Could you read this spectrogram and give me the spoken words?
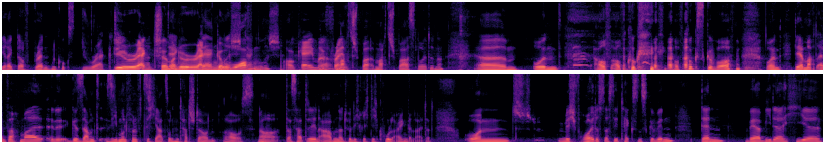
direkt auf Brandon Cooks direct. Direkt, schon mal direkt geworfen. Danglish. Okay, my ja, friend. Macht, Spa macht Spaß, Leute. Ne? ähm, und auf, auf, Cook, auf Cooks geworfen. Und der macht einfach mal äh, gesamt 57 Yards und einen Touchdown raus. Ne? Das hatte den Abend natürlich richtig cool eingeleitet. Und mich freut es, dass die Texans gewinnen, denn wer wieder hier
